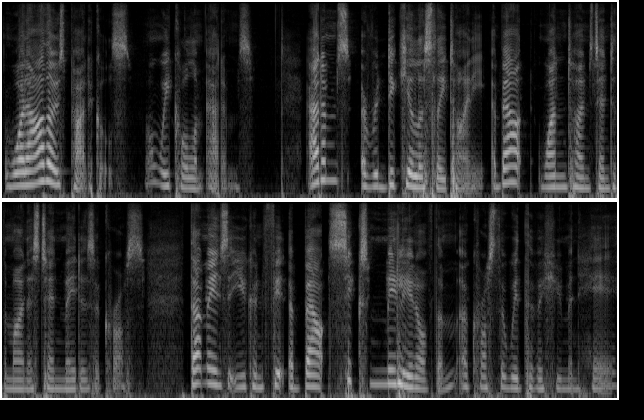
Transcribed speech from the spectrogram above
what are those particles? Well, we call them atoms. Atoms are ridiculously tiny, about 1 times 10 to the minus 10 meters across. That means that you can fit about 6 million of them across the width of a human hair.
